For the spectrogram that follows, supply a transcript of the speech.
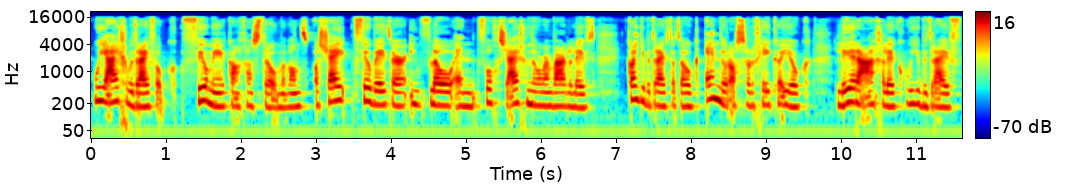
hoe je eigen bedrijf ook veel meer kan gaan stromen. Want als jij veel beter in flow en volgens je eigen normen en waarden leeft, kan je bedrijf dat ook. En door astrologie kun je ook leren eigenlijk hoe je bedrijf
